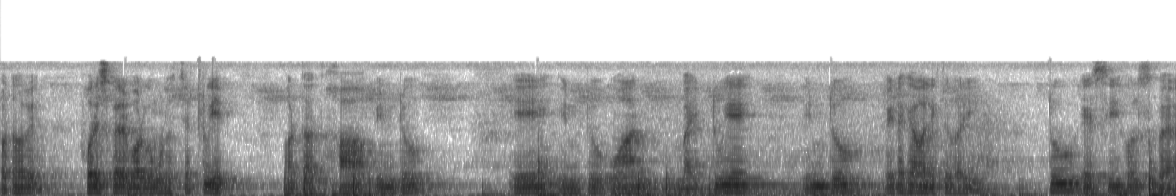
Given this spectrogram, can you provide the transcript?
কত হবে? ফোর স্কোয়ারের বর্গমূল হচ্ছে টু এ। অর্থাৎ half into a into one by two a into, এটাকে আবার লিখতে পারি two ac whole square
